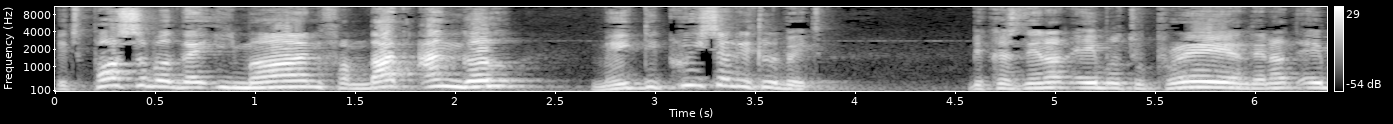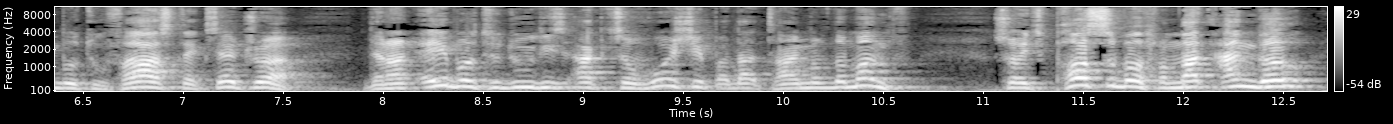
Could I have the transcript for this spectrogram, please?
it's possible that Iman from that angle may decrease a little bit. Because they're not able to pray and they're not able to fast, etc. They're not able to do these acts of worship at that time of the month. So it's possible from that angle,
